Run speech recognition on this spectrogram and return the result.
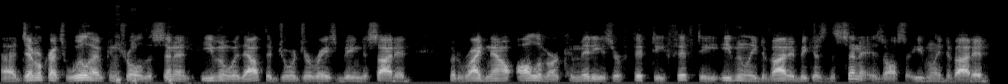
Uh, Democrats will have control of the Senate even without the Georgia race being decided. But right now, all of our committees are 50 50, evenly divided, because the Senate is also evenly divided.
